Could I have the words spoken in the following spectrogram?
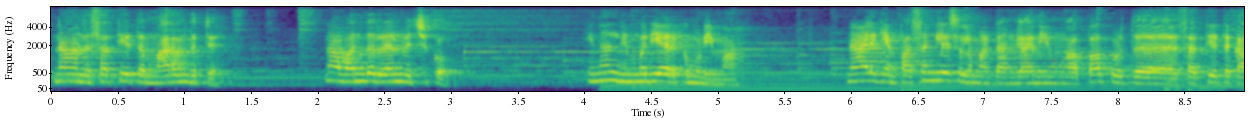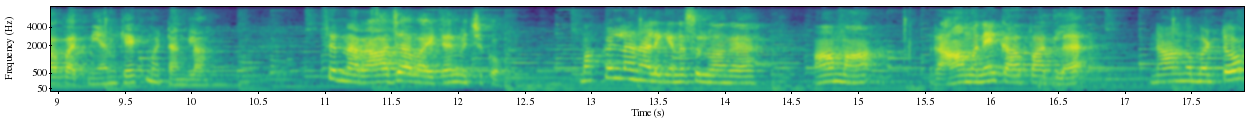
நான் அந்த சத்தியத்தை மறந்துட்டு நான் வந்துடுறேன்னு வச்சுக்கோ. என்னால் நிம்மதியாக இருக்க முடியுமா? நாளைக்கு என் பசங்களே சொல்ல மாட்டாங்களா நீ உங்கள் அப்பா கொடுத்த சத்தியத்தை காப்பாற்றினியான்னு கேட்க மாட்டாங்களா? சரி நான் ராஜாவாயிட்டேன்னு வச்சுக்கோ. மக்கள்லாம் நாளைக்கு என்ன சொல்லுவாங்க? ஆமாம் ராமனே காப்பாற்றல நாங்கள் மட்டும்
